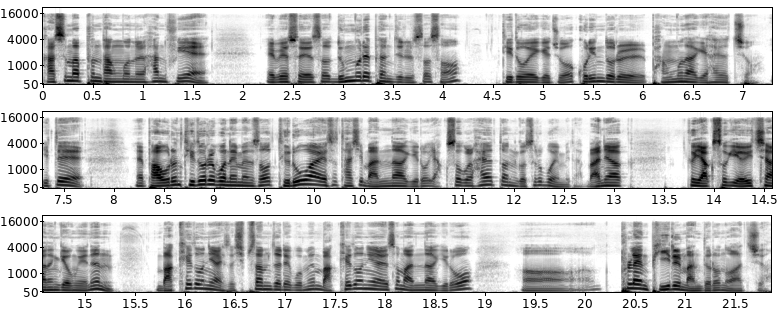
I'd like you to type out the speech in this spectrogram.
가슴 아픈 방문을 한 후에 에베소에서 눈물의 편지를 써서 디도에게 주어 고린도를 방문하게 하였죠. 이때 바울은 디도를 보내면서 드로아에서 다시 만나기로 약속을 하였던 것으로 보입니다. 만약 그 약속이 여의치 않은 경우에는 마케도니아에서 13절에 보면 마케도니아에서 만나기로 어, 플랜 B를 만들어 놓았죠.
